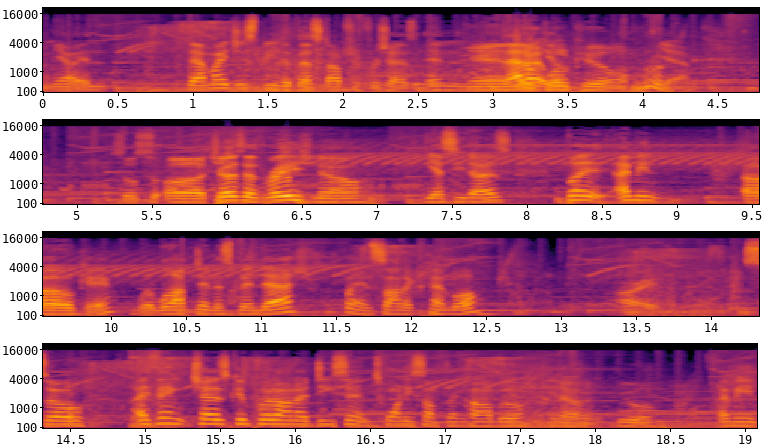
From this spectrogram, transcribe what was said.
You know, and that might just be the best option for Chez, and And that'll that kill. will kill. yeah. So, so uh, Chez has rage now. Yes, he does. But I mean, oh, okay, we're locked in a spin dash, playing Sonic Pinball. All right. So I think Chez can put on a decent twenty-something combo. You know, Yeah, he will. I mean,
